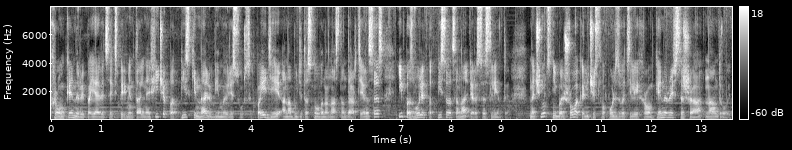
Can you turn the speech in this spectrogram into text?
В Chrome Canary появится экспериментальная фича подписки на любимые ресурсы. По идее, она будет основана на стандарте RSS и позволит подписываться на RSS ленты. Начнут с небольшого количества пользователей Chrome Canary в США на Android.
